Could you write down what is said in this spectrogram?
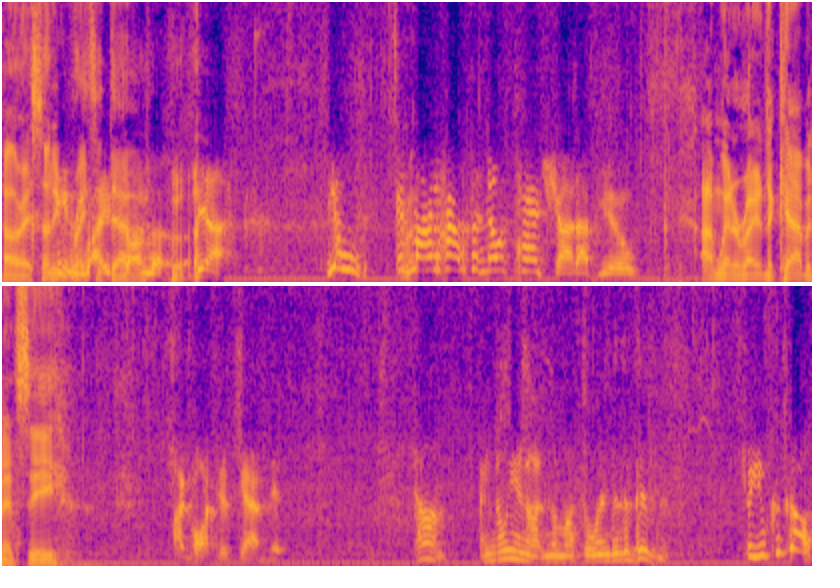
All right, Sonny He writes, it down. the, yeah. You, in my house and no pants. Shut up, you. I'm gonna write in the cabinet. See? I bought this cabinet. Tom, I know you're not in the muscle end of the business, so you could go.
